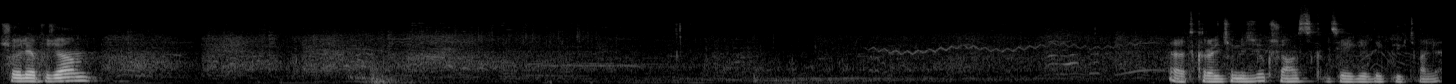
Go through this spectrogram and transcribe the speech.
Şöyle yapacağım. Evet kraliçemiz yok. Şu an sıkıntıya girdik büyük ihtimalle.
